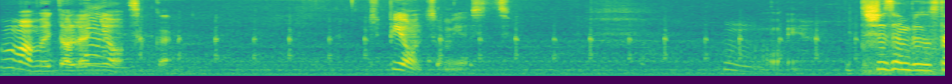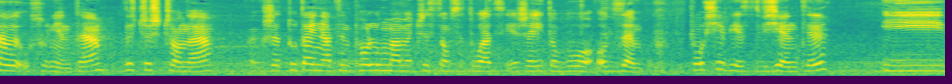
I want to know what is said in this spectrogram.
Mamy doleniockę. Śpiącą jest. Oj. Trzy zęby zostały usunięte, wyczyszczone. Także tutaj na tym polu mamy czystą sytuację, jeżeli to było od zębów. Posiew jest wzięty i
